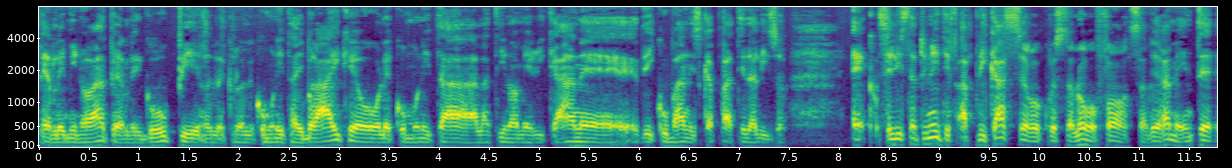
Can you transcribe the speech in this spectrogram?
per le minoranze, per i gruppi, le, le, comunità ebraiche o le comunità latinoamericane dei cubani scappati dall'isola. Ecco, se gli Stati Uniti applicassero questa loro forza veramente,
